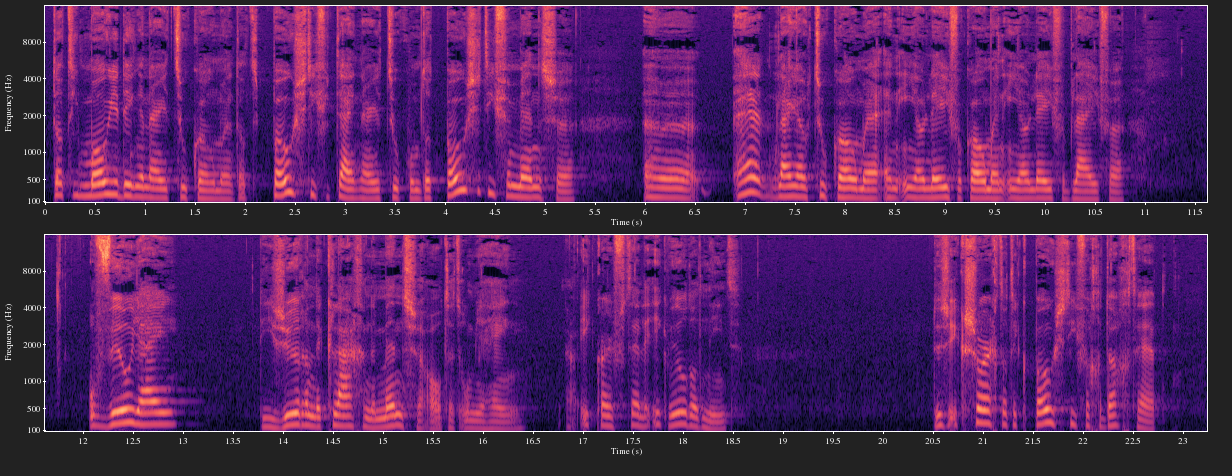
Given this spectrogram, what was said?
dat die mooie dingen naar je toe komen, dat positiviteit naar je toe komt, dat positieve mensen uh, hè, naar jou toe komen en in jouw leven komen en in jouw leven blijven? Of wil jij die zeurende, klagende mensen altijd om je heen? Nou, ik kan je vertellen, ik wil dat niet. Dus ik zorg dat ik positieve gedachten heb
